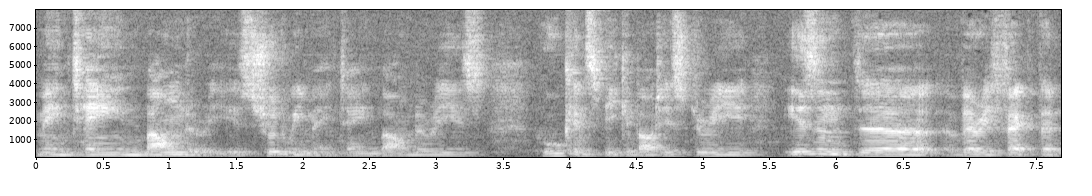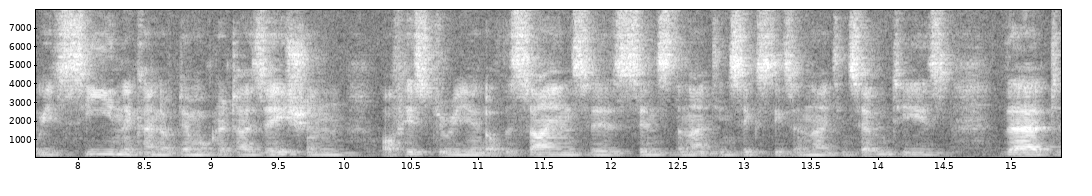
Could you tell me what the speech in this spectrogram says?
maintain boundaries? Should we maintain boundaries? Who can speak about history? Isn't the very fact that we've seen a kind of democratization of history and of the sciences since the 1960s and 1970s that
